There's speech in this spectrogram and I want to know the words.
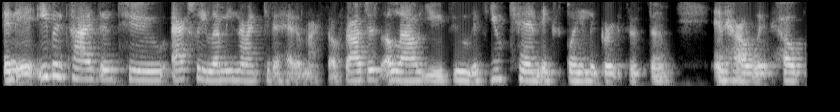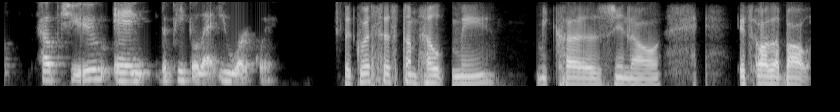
and it even ties into actually, let me not get ahead of myself. So, I'll just allow you to, if you can explain the grit system and how it helped helped you and the people that you work with. The grit system helped me because, you know, it's all about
